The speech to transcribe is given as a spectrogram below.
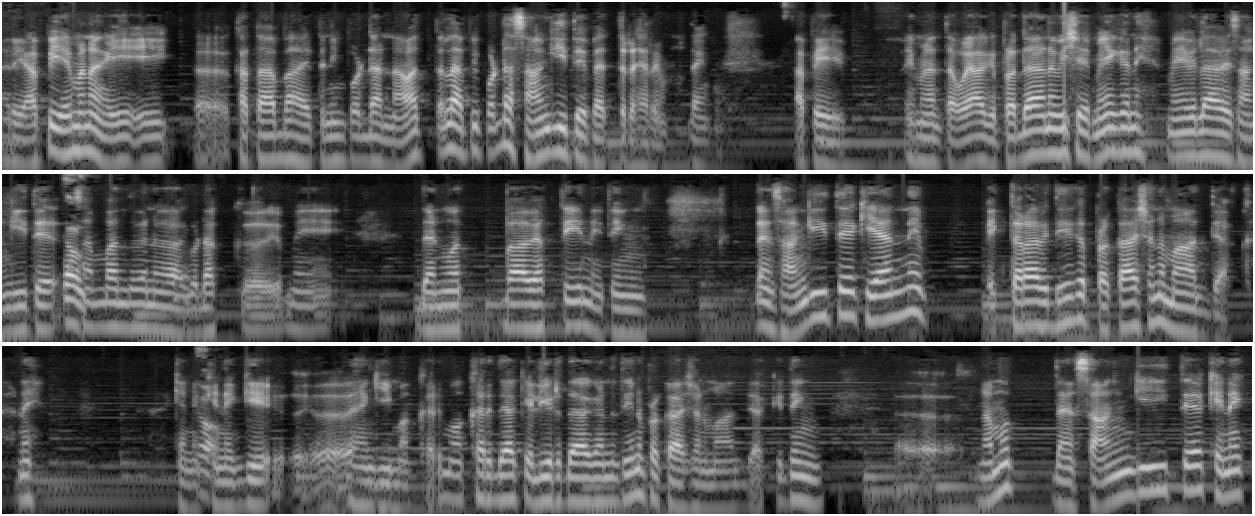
හරි අපි එමන ඒ කතාබා එතනින් පොඩ්ඩ නවත්තල අපි පොඩ්ඩ සංගීතය පැත්තර හැරම. දැන් අපේ එමනත ඔයාගේ ප්‍රධාන විෂය මේකන. මේ වෙලාවේ සංගීතය සම්බන්ධ වෙන ගොඩක් මේ දැනුවත් භාවයක් තියෙන් ඉතින් දැන් සංගීතය කියන්නේ එක්තරා විදිහක ප්‍රකාශන මාධ්‍යයක් නේ. කැන කෙනෙක්ගේ හැඟීමක් හරි මොක්කර දෙයක් එලියර්දා ගන්න තියෙන ප්‍රකාශන මාධ්‍යයක්. ඉතින් නමුත් දැන් සංගීතය කෙනෙක්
